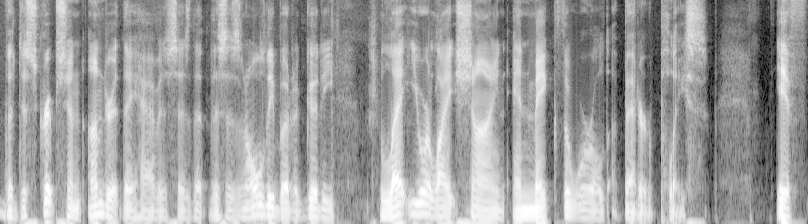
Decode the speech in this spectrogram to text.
the description under it they have it says that this is an oldie but a goodie. Let your light shine and make the world a better place. If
